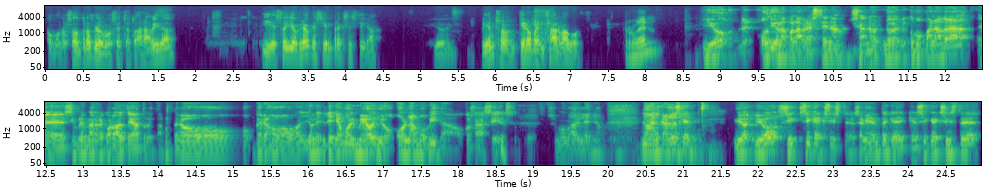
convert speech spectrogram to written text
como nosotros lo hemos hecho toda la vida, y eso yo creo que siempre existirá. Yo pienso, quiero pensar, vamos. Rubén. Yo odio la palabra escena, o sea, no, como palabra eh, siempre me ha recordado el teatro y tal, pero, pero yo le, llamo el meollo o la movida o cosas así, es, soy muy madrileño. No, el caso es que yo, yo sí, sí que existe, es evidente que, que sí que existe,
